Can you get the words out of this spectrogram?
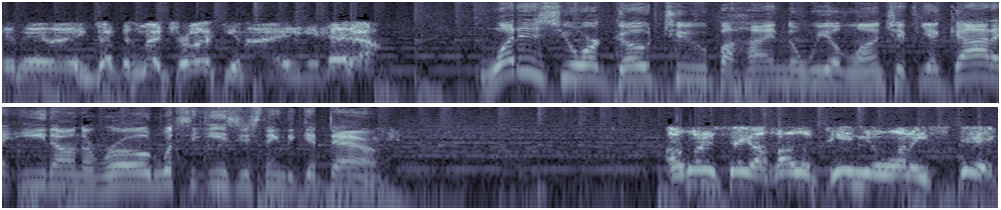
and then I jump in my truck and I head out. What is your go to behind the wheel lunch? If you gotta eat on the road, what's the easiest thing to get down? I want to say a jalapeno on a stick.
